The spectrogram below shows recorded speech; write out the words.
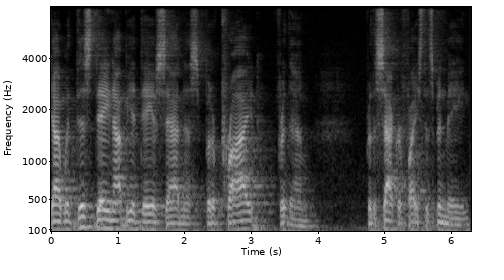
God, would this day not be a day of sadness, but of pride for them for the sacrifice that's been made.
